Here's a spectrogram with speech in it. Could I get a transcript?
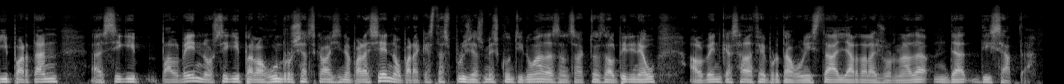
i per tant, eh, sigui pel vent o sigui per alguns ruixats que vagin apareixent o per aquestes pluges més continuades en sectors del Pirineu, el vent que s'ha de fer protagonista al llarg de la jornada de dissabte.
